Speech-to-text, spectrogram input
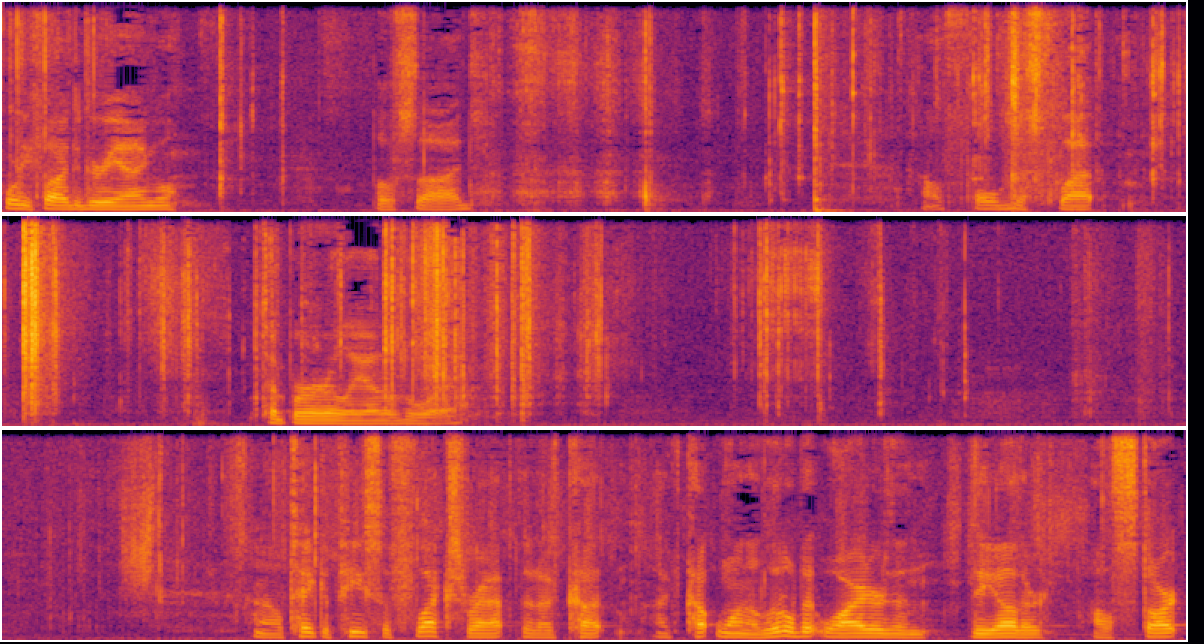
45 degree angle, both sides. I'll fold this flap temporarily out of the way. And I'll take a piece of FlexWrap that I've cut. I've cut one a little bit wider than the other. I'll start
